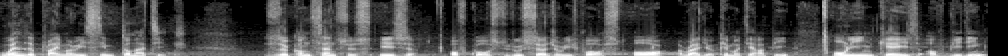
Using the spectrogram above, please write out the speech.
when the primary is symptomatic, the consensus is, of course, to do surgery first or radiochemotherapy, only in case of bleeding.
